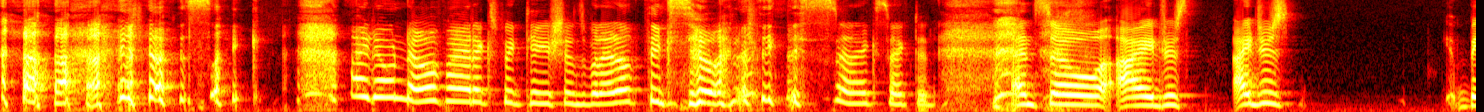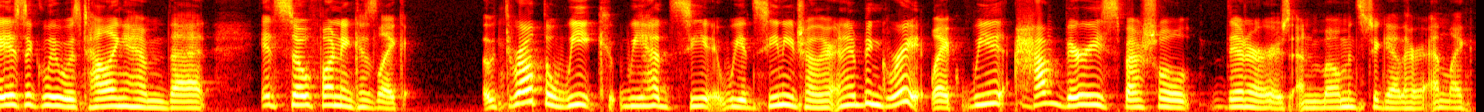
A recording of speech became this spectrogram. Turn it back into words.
and I was like, I don't know if I had expectations, but I don't think so. I don't think this is what I expected. And so I just, I just basically was telling him that it's so funny because like throughout the week we had seen we had seen each other and it had been great. Like we have very special dinners and moments together and like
